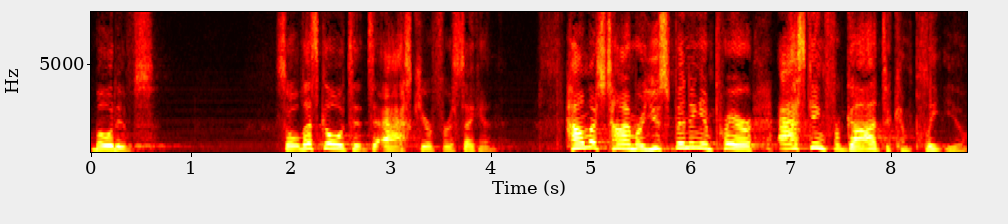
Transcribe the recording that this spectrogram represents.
motives. So let's go to, to ask here for a second. How much time are you spending in prayer asking for God to complete you?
